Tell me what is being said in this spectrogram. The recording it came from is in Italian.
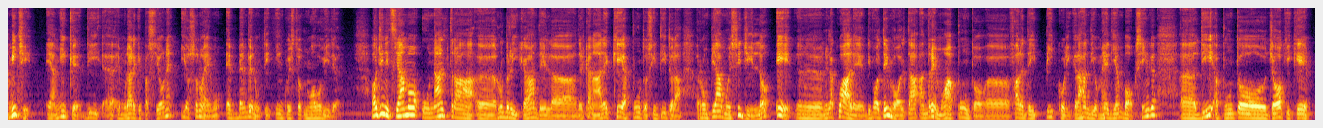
Amici e amiche di eh, Emulare che Passione, io sono Emu e benvenuti in questo nuovo video. Oggi iniziamo un'altra eh, rubrica del, del, canale che appunto si intitola Rompiamo il sigillo e eh, nella quale di volta in volta andremo a appunto eh, fare dei piccoli, grandi o medi unboxing eh, di appunto giochi che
